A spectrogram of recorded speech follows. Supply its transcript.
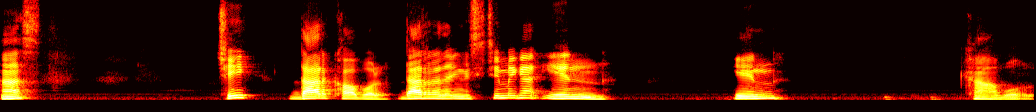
است چی؟ در کابل در در انگلیسی چی میگه؟ in. In کابل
